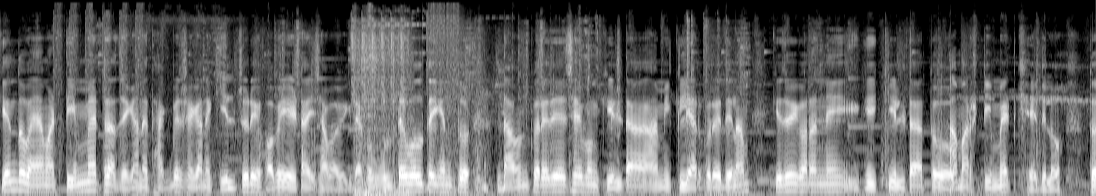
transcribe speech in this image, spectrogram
কিন্তু ভাই, আমার টিমমেটরা যেখানে থাকবে, সেখানে কিল চুরি হবে, এটাই স্বাভাবিক। দেখো, বলতে বলতে কিন্তু ডাউন করে দিয়েছে এবং কিলটা আমি ক্লিয়ার করে দিলাম। কিছুই করার নেই কিলটা তো আমার টিমমেট খেয়ে দিল। তো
